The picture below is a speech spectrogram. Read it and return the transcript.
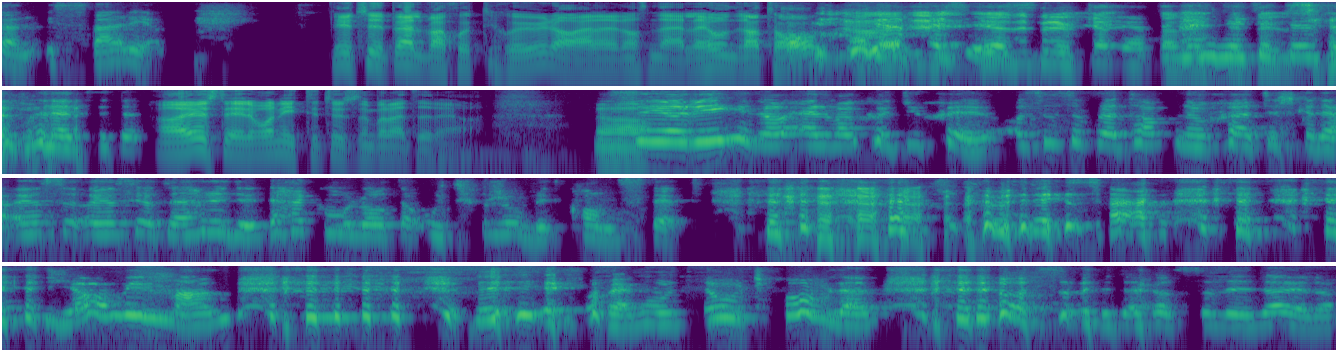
000 i Sverige. Det är typ 1177 idag eller något sånt där, eller 112. Ja, det, det brukar heta 90 000. ja, just det, det var 90 000 på den tiden. Ja. Ja. Så jag ringer då 1177 och så, så får jag ta på någon sköterska där och jag, och jag säger henne, du, det här kommer att låta otroligt konstigt. Men det är så här, jag och min man, vi är på väg mot Nordpolen och så vidare och så vidare. Då.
